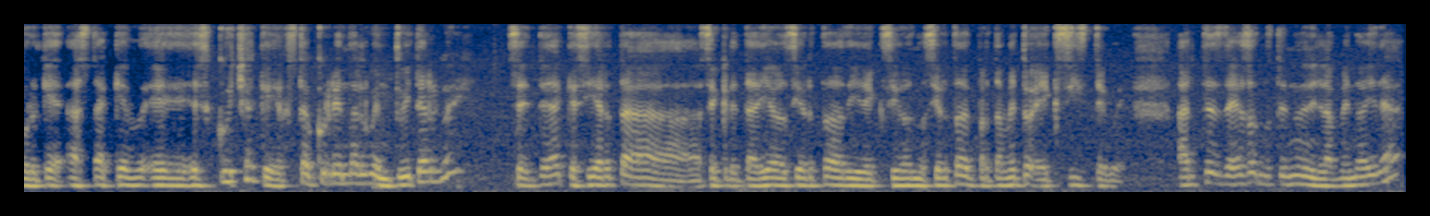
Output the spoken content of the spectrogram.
Porque hasta que eh, escucha que está ocurriendo algo en Twitter, güey, se entera que cierta secretaría o cierta dirección o cierto departamento existe, güey. Antes de eso no tiene ni la menor idea.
